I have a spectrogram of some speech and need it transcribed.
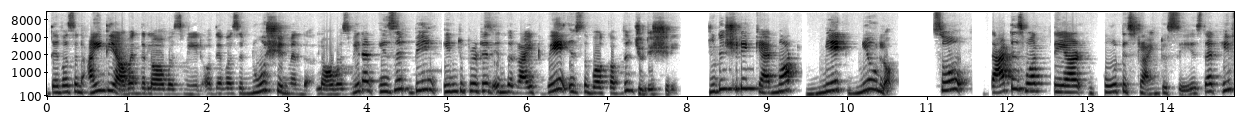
there was an idea when the law was made, or there was a notion when the law was made, and is it being interpreted in the right way is the work of the judiciary. Judiciary cannot make new law. So that is what their court is trying to say is that if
